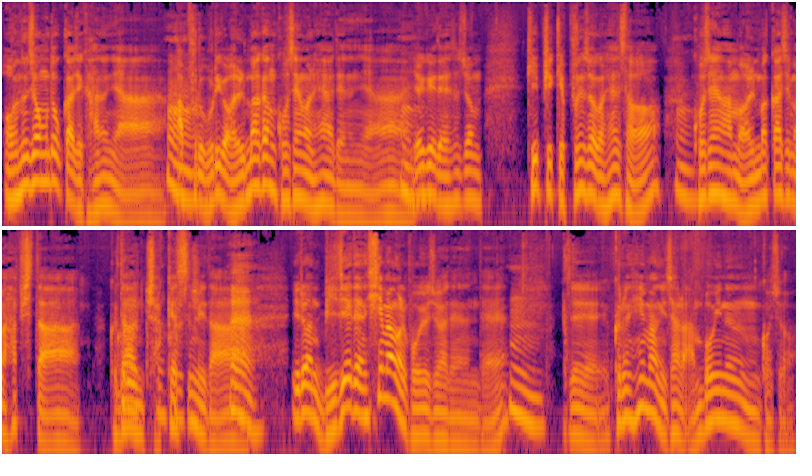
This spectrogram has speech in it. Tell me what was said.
어느 정도까지 가느냐, 어. 앞으로 우리가 얼마간 고생을 해야 되느냐, 어. 여기에 대해서 좀 깊이 있게 분석을 해서 어. 고생하면 얼마까지만 합시다. 그 다음 그렇죠, 찾겠습니다. 그렇죠. 네. 이런 미래에 대한 희망을 보여줘야 되는데 음. 이제 그런 희망이 잘 안 보이는 거죠.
